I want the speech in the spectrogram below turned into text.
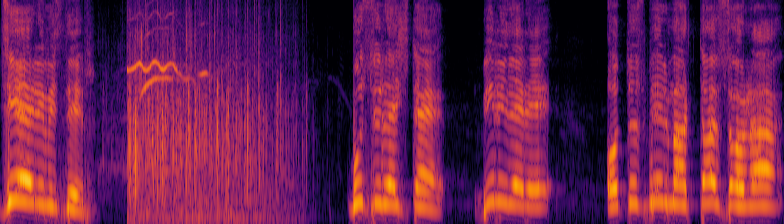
ciğerimizdir. Bu süreçte birileri 31 Mart'tan sonra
